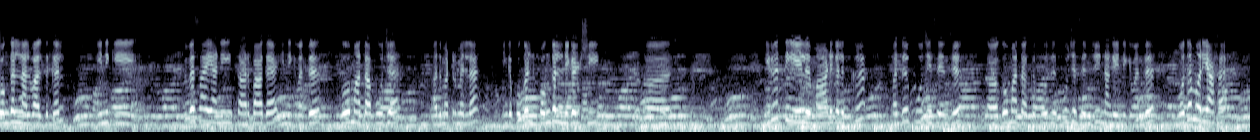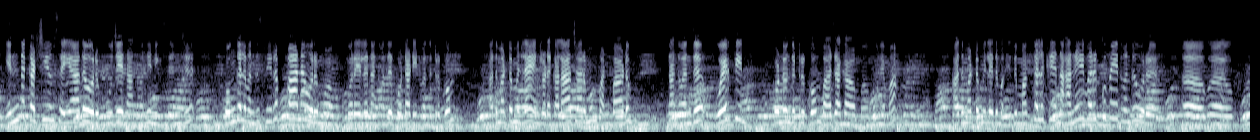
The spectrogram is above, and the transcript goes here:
பொங்கல் நல்வாழ்த்துக்கள். இன்னைக்கு விவசாய அணி சார்பாக இன்னைக்கு வந்து கோமாதா பூஜை. அது மட்டுமில்ல இங்கே புகழ் பொங்கல் நிகழ்ச்சி இருபத்தி ஏழு மாடுகளுக்கு வந்து பூஜை செஞ்சு கோமாதாக்கு பூஜை பூஜை செஞ்சு நாங்கள் இன்றைக்கி வந்து முத முறையாக எந்த கட்சியும் செய்யாத ஒரு பூஜையை நாங்கள் வந்து இன்றைக்கி செஞ்சு பொங்கலை வந்து சிறப்பான ஒரு மு முறையில் நாங்கள் வந்து கொண்டாடிட்டு வந்துட்டுருக்கோம். அது மட்டும் இல்லை எங்களோட கலாச்சாரமும் பண்பாடும் நாங்கள் வந்து உயர்த்தி கொண்டு வந்துட்டு இருக்கோம் பாஜக மூலயமா. அது மட்டும் இல்லை இது இது மக்களுக்கு அனைவருக்குமே இது வந்து ஒரு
